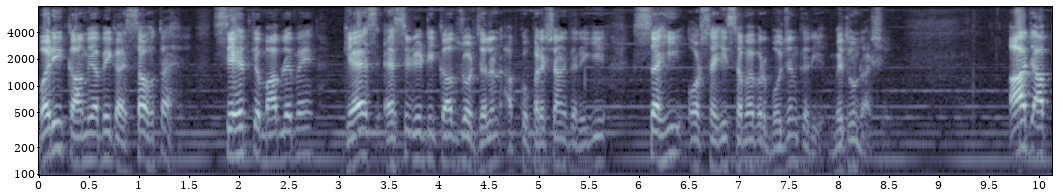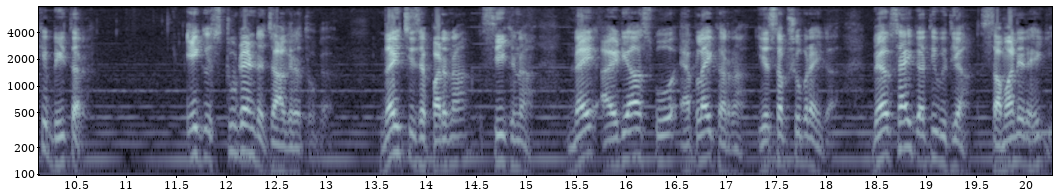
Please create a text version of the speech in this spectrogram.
बड़ी कामयाबी का हिस्सा होता है। सेहत के मामले में गैस एसिडिटी कब्ज और जलन आपको परेशान करेगी। सही और सही समय पर भोजन करिए। मिथुन राशि। आज आपके भीतर एक स्टूडेंट जागृत होगा। नई चीज़ें पढ़ना, सीखना नए आइडियाज़ को अप्लाई करना यह सब शुभ रहेगा। व्यवसायिक गतिविधियाँ सामान्य रहेगी।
